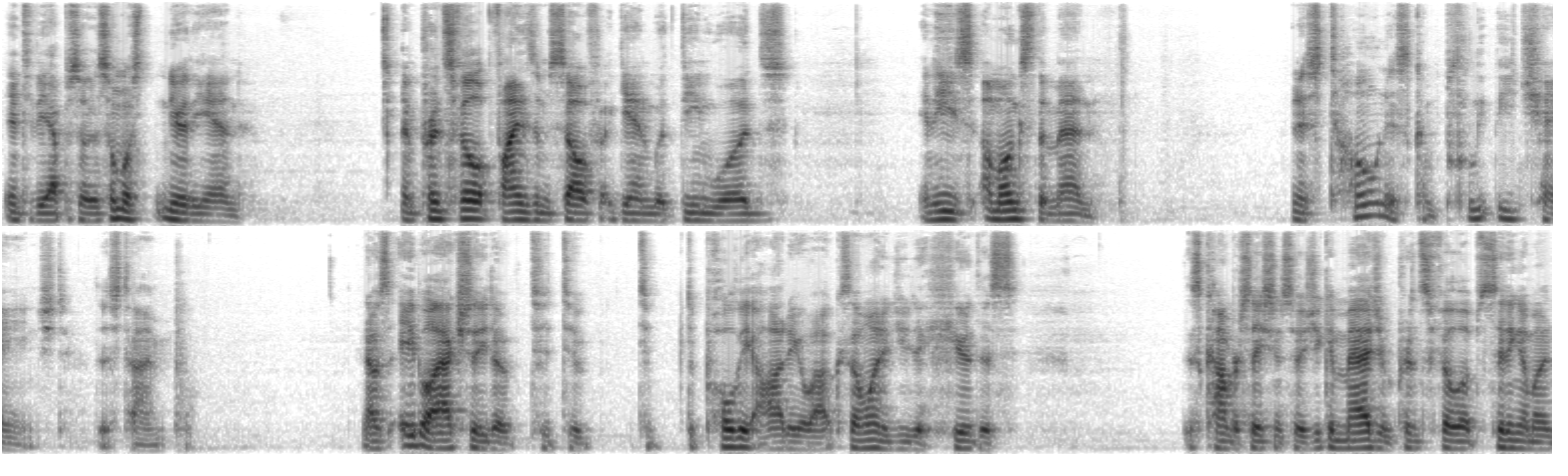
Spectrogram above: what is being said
into the episode. It's almost near the end, and Prince Philip finds himself again with Dean Woods, and he's amongst the men and his tone is completely changed this time. And I was able actually to to to to, to pull the audio out because I wanted you to hear this this conversation. So as you can imagine, Prince Philip sitting among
